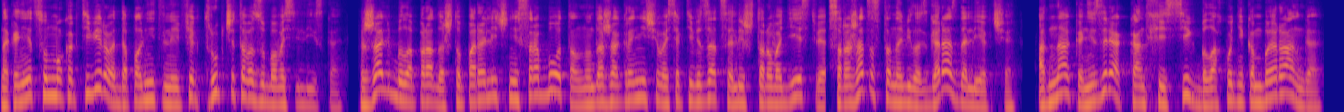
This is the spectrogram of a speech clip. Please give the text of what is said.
Наконец он мог активировать дополнительный эффект трубчатого зуба Василиска. Жаль было, правда, что паралич не сработал, но даже ограничиваясь активизацией лишь второго действия, сражаться становилось гораздо легче. Однако, не зря Кант Хессик был охотником Б-ранга.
